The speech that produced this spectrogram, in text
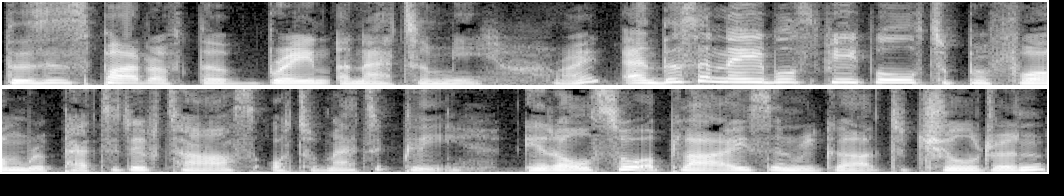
This is part of the brain anatomy, right? And this enables people to perform repetitive tasks automatically. It also applies in regard to children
